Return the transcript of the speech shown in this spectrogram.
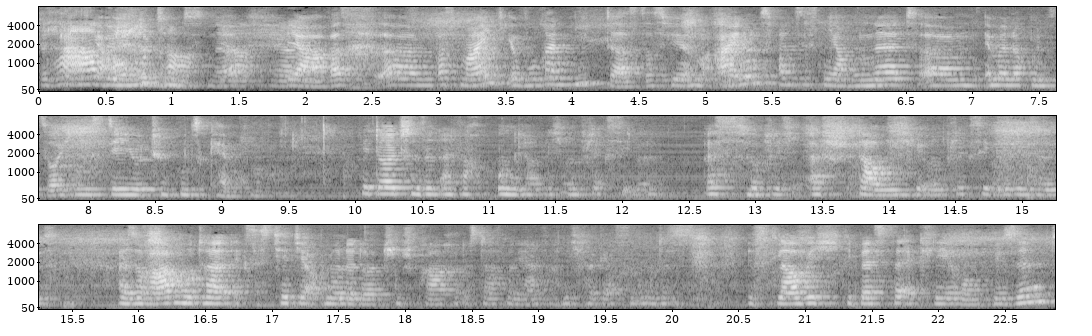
das kennt ja auch Mutter. gut, ne? Ja, ja, ja. was, ähm, was meint ihr, woran liegt das, dass wir im 21. Jahrhundert ähm, immer noch mit solchen Stereotypen zu kämpfen haben? Wir Deutschen sind einfach unglaublich unflexibel. Es ist wirklich erstaunlich, wie unflexibel wir sind. Also Rabenmutter existiert ja auch nur in der deutschen Sprache, das darf man ja einfach nicht vergessen. Und das ist, glaube ich, die beste Erklärung. Wir sind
